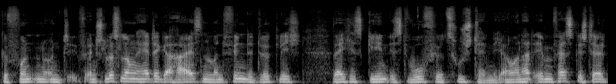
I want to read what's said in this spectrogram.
gefunden und Entschlüsselung hätte geheißen, man findet wirklich, welches Gen ist wofür zuständig. Aber man hat eben festgestellt,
